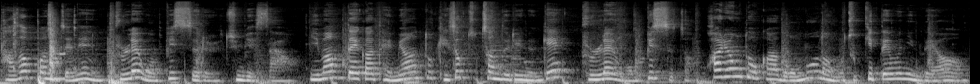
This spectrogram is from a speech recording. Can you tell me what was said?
다섯 다섯 번째는 블랙 원피스를 준비했어요. 이맘때가 되면 또 계속 추천드리는 게 블랙 원피스죠. 활용도가 너무너무 좋기 때문인데요.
